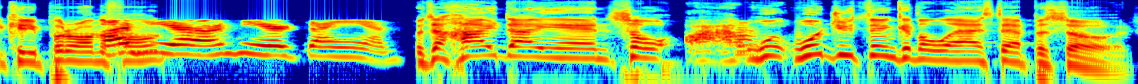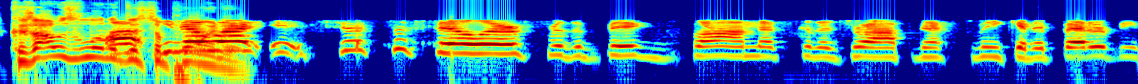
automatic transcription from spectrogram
Can you put her on the phone? I'm here. I'm here, Diane. It's a hi, Diane. So, uh, what what'd you think of the last episode? Because I was a little Uh, disappointed. you know what? It's just a filler for the big bomb that's going to drop next week, and it better be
